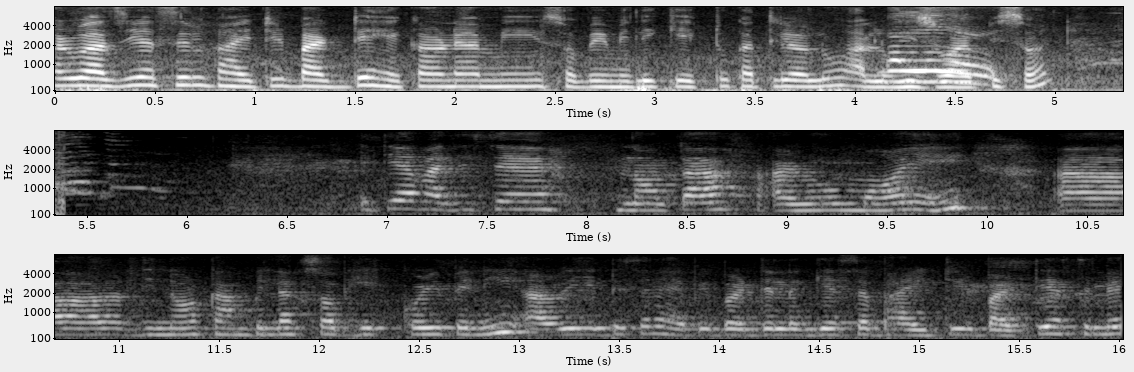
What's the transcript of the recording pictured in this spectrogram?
আৰু আজি আছিল ভাইটিৰ বাৰ্থডে সেইকাৰণে আমি চবেই মিলি কেকটো কাটি ল'লোঁ আলহী যোৱাৰ পিছত। এতিয়া বাজিছে নটা আৰু মই দিনৰ কামবিলাক চব শেষ কৰি পিনি আৰু এই দিছে হেপী বাৰ্থডে লাগি আছে ভাইটিৰ বাৰ্থডে আছিলে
